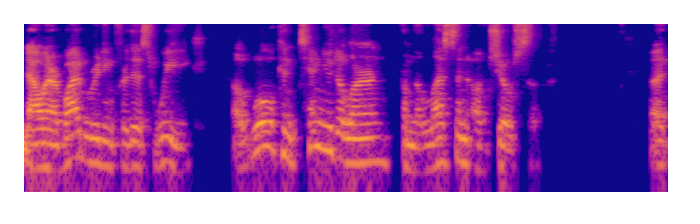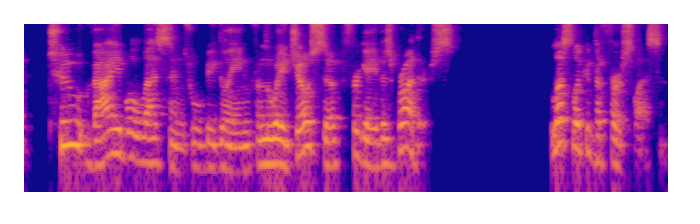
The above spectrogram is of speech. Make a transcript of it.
Now, in our Bible reading for this week, uh, we'll continue to learn from the lesson of Joseph. Uh, two valuable lessons will be gleaned from the way Joseph forgave his brothers. Let's look at the first lesson.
